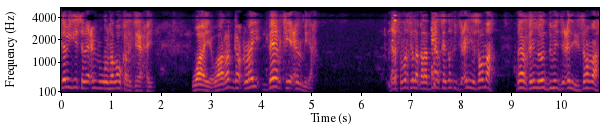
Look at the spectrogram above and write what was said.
gabigiisa baa cilmigu laba kala jeexay waaye waa ragga cunay beerkii cilmiga dadku markii la qala beerkay dadku jecel yihiin Soomaa beerkay in loo dumay jecel yihiin Soomaa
